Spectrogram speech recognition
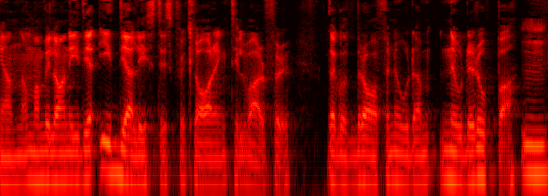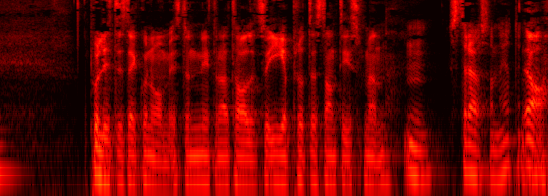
är en, om man vill ha en ide- idealistisk förklaring till varför det har gått bra för Nord- Nordeuropa. Mm. Politiskt ekonomiskt under 1900-talet så är protestantismen Mm. Strävsamheten. Ja,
